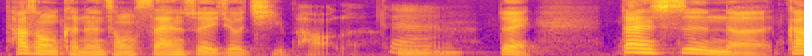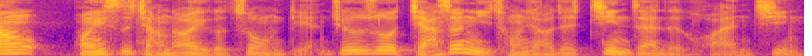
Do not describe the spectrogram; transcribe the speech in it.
他从可能从三岁就起跑了，对。对。但是呢，刚刚黄医师讲到一个重点，就是说，假设你从小就浸在这个环境，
